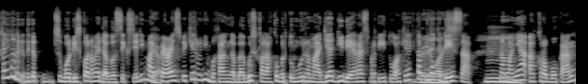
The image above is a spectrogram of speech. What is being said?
kan itu deket, deket sebuah disko namanya Double Six. Jadi my Yeah. parents pikir ini bakal nggak bagus kalau aku bertumbuh remaja di daerah seperti itu. Akhirnya kita Very pindah ke wise. desa Hmm. namanya uh, Kerobokan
